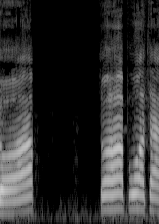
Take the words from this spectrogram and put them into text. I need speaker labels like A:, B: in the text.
A: Top, top water.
